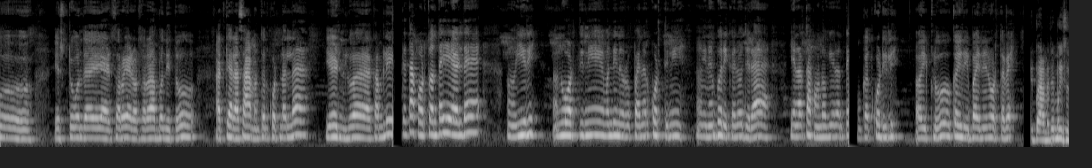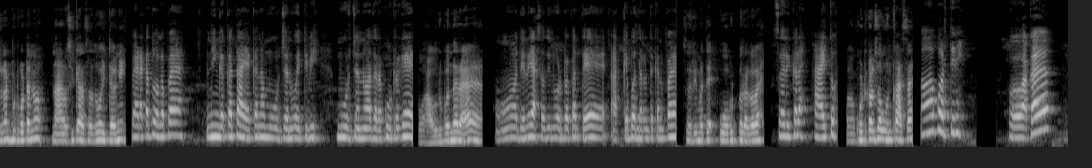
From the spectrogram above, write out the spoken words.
ಎಷ್ಟು ಒಂದು ಎರಡು ಸಾವಿರ ಎರಡು ಸಾವಿರ ಬಂದಿತ್ತು. ಅದಕ್ಕೆಲ್ಲ ಸಾಮಾನು ತಂದು ಕೊಟ್ನಲ್ಲ? ಹೇಳಿಲ್ವ ಕಂಬ್ಲಿ ತಗೊಡ್ತು ಅಂತ ಹೇಳ್ದೆ. ಇರಿ ನೋಡ್ತೀನಿ ಒಂದು ಇನ್ನೂರು ರೂಪಾಯಿನಾರು ಕೊಡ್ತೀನಿ. ಇನ್ನೇನು ಬರೀ ಕೈ ಹೋದಿರಾ? ಏನಾರು ತಗೊಂಡೋಗಿರಂತೆ ಮುಖದ ಕೊಡಿಲಿ. ಐಕ್ಳು ಕೈಲಿ ಬೈನೇ ನೋಡ್ತವೆ. ಬಾ ಮತ್ತೆ ಮೈಸೂರು ಗಂಟು ಬಿಟ್ಕೊಟ್ಟನು? ನಾನು ಕೆಲಸ ಕೆಲಸದ ಹೋಯ್ತವನಿ. ಬೇಡಕ ಹೋಗಪ್ಪ ನಿಂಗಕ್ಕ ತಾಯಕ್ಕ ನಾವು ಮೂರು ಜನ ಹೋಯ್ತೀವಿ. ಮೂರು ಜನ ಅದರ ಕೂಟ್ರಿಗೆ. ಅವ್ರು ಬಂದಾರ? ಹ್ಞೂ ಅದೇನು ಯಾಸದಿ ನೋಡ್ಬೇಕಂತೆ. ಅಕ್ಕೆ ಬಂದರಂತೆ ಕಣಪ್ಪ. ಸರಿ ಮತ್ತೆ ಹೋಗ್ಬಿಟ್ಟು ಬರಗವ ಸರಿ ಕಲ ಆಯ್ತು. ಕೊಟ್ಟು ಕಳ್ಸೋ ಒಂದ್ ಕಾಸ. ಹಾ ಕೊಡ್ತೀನಿ. ಓ ಅಕ್ಕ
